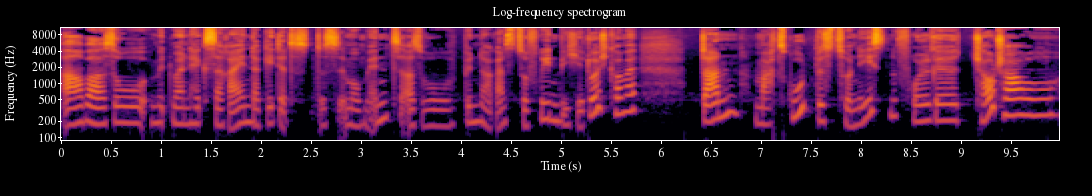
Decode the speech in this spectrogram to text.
Aber so mit meinen Hexereien, da geht ja das, das im Moment. Also bin da ganz zufrieden, wie ich hier durchkomme. Dann macht's gut, bis zur nächsten Folge. Ciao, ciao.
